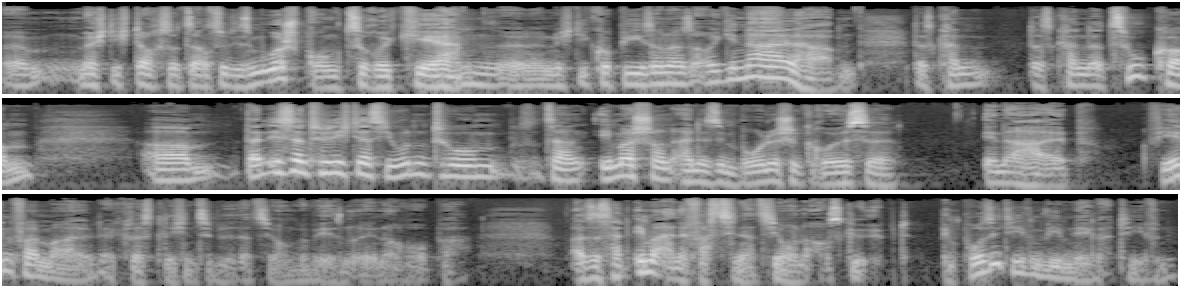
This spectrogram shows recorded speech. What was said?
ähm, möchte ich doch sozusagen zu diesem Ursprung zurückkehren, äh, nicht die Kopie, sondern das Original haben. Das kann, das kann dazukommen ähm, dann ist natürlich das Judentum sozusagen immer schon eine symbolische Größe innerhalb, auf jeden Fall mal der christlichen Zivilisation gewesen und in Europa. Also es hat immer eine Faszination ausgeübt, im positiven wie im negativen.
